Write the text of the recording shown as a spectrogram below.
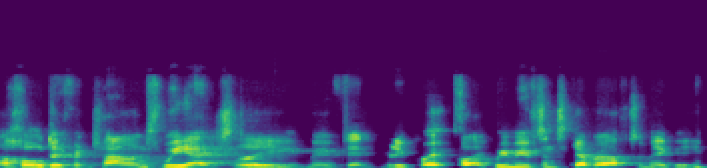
a whole different challenge. We actually moved in pretty quick. Like we moved in together after maybe,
